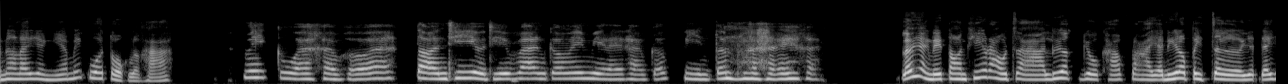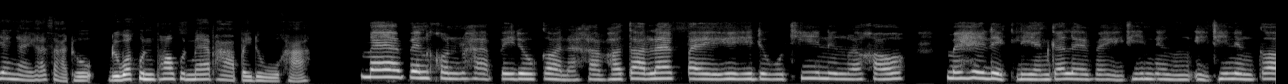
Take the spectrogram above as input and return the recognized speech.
นอะไรอย่างเงี้ยไม่กลัวตกเหรอคะ ไม่กลัวค่ะ เพราะว่า ตอนที่อยู่ที่บ้านก็ไม่มีอะไรทำก็ปีนต้นไม้ค่ะ แล้วอย่างในตอนที่เราจะเลือกโยคะฟลายอันนี้เราไปเจอได้ยังไงคะสาธุ หรือว่าคุณพ่อคุณแม่พาไปดูคะแม่เป็นคนพาไปดูก่อนนะคะ เพราะตอนแรกไปดูที่หนึ่งแล้วเขาไม่ให้เด็กเรียนก็เลยไปอีกที่หนึ่งอีกที่หนึ่งก็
